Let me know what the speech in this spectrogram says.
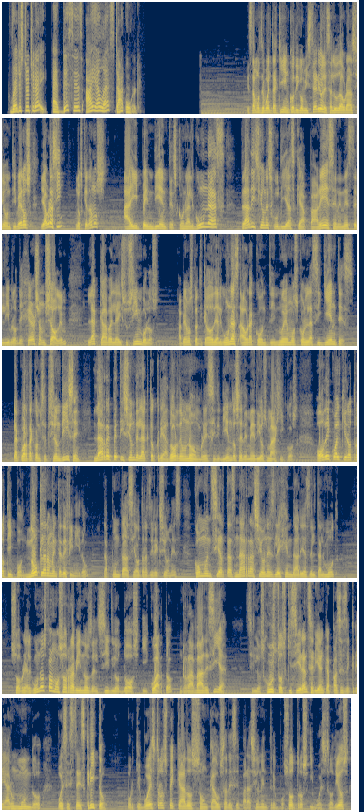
Register today at thisisils.org. Estamos de vuelta aquí en Código Misterio, les saluda Horacio Ontiveros y ahora sí, nos quedamos ahí pendientes con algunas tradiciones judías que aparecen en este libro de Hersham Sholem, la Cábala y sus símbolos. Habíamos platicado de algunas, ahora continuemos con las siguientes. La cuarta concepción dice, la repetición del acto creador de un hombre sirviéndose de medios mágicos o de cualquier otro tipo no claramente definido, apunta hacia otras direcciones, como en ciertas narraciones legendarias del Talmud. Sobre algunos famosos rabinos del siglo II y IV, Rabá decía, si los justos quisieran serían capaces de crear un mundo, pues está escrito, porque vuestros pecados son causa de separación entre vosotros y vuestro Dios,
